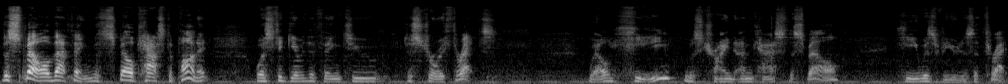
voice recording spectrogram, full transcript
the spell, of that thing, the spell cast upon it, was to give the thing to destroy threats. Well, he was trying to uncast the spell. He was viewed as a threat.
